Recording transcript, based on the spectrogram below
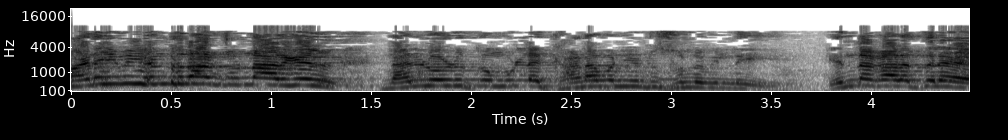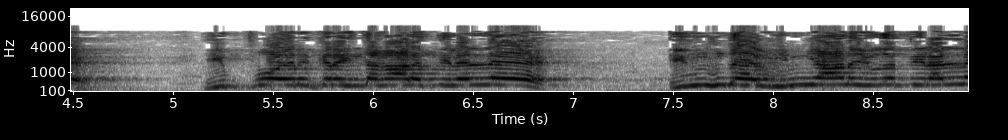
மனைவி என்றுதான் சொன்னார்கள். நல்லொழுக்கம் உள்ள கணவன் என்று சொல்லவில்லை. எந்த காலத்துல? இப்போ இருக்கிற இந்த காலத்தில் அல்ல இந்த விஞ்ஞான யுகத்தில் அல்ல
